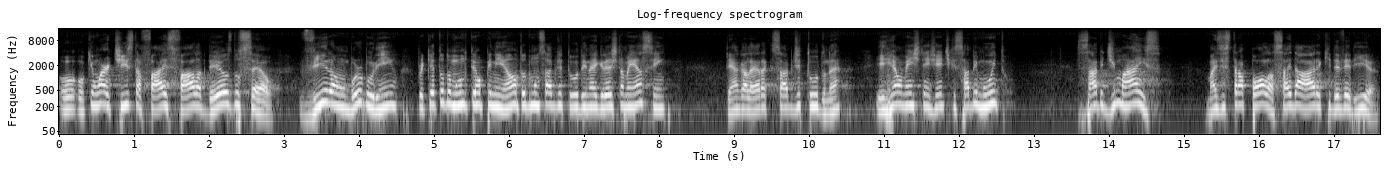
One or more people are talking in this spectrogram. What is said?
o, o que um artista faz, fala, Deus do céu vira um burburinho, porque todo mundo tem opinião, todo mundo sabe de tudo, e na igreja também é assim. Tem a galera que sabe de tudo, né? E realmente tem gente que sabe muito, sabe demais, mas extrapola, sai da área que deveria.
